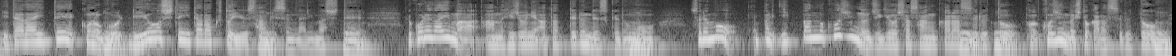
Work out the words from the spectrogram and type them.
いただいて、このご、利用していただくというサービスになりまして、でこれが今あの非常に当たってるんですけども、それもやっぱり一般の個人の事業者さんからすると、うんうん、個人の人からすると、うん、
